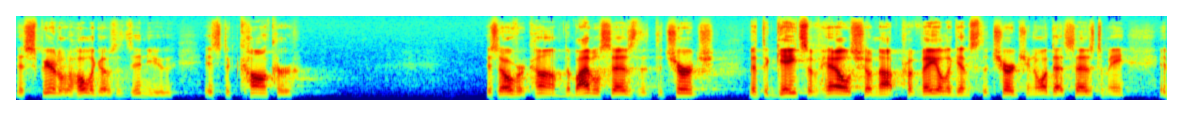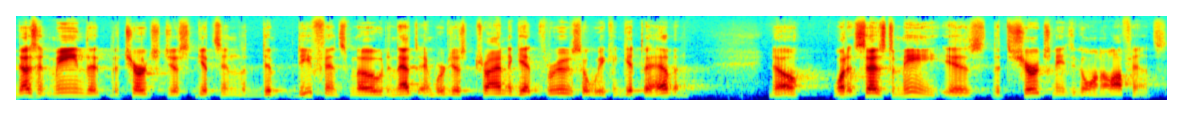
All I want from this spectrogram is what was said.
The Spirit of the Holy Ghost that's in you is to conquer, is to overcome. The Bible says that the church, that the gates of hell shall not prevail against the church. You know what that says to me? It doesn't mean that the church just gets in the de- defense mode and, that's, and we're just trying to get through so we can get to heaven. No, what it says to me is that the church needs to go on offense.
